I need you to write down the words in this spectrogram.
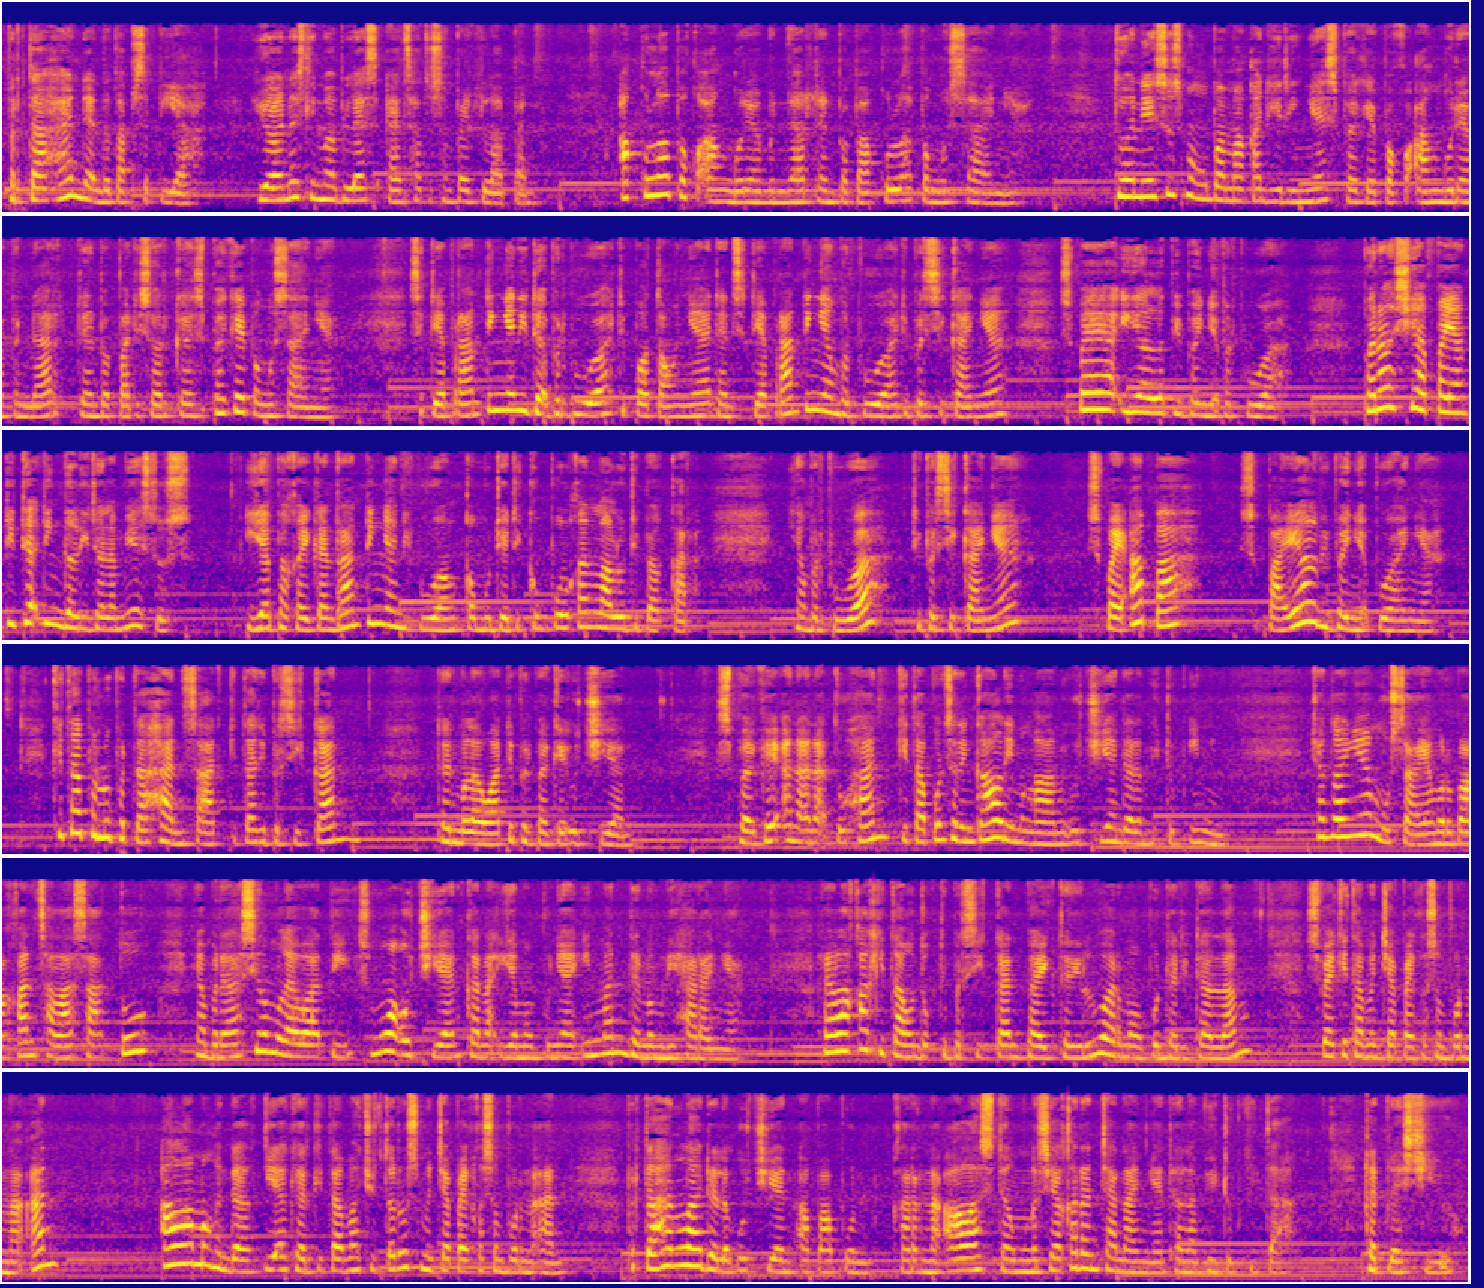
Bertahan dan tetap setia. Yohanes 15 ayat 1-8 Akulah pokok anggur yang benar dan Bapakulah pengusahanya. Tuhan Yesus mengumpamakan dirinya sebagai pokok anggur yang benar dan Bapa di sorga sebagai pengusahanya. Setiap ranting yang tidak berbuah dipotongnya dan setiap ranting yang berbuah dibersihkannya supaya ia lebih banyak berbuah. Barang siapa yang tidak tinggal di dalam Yesus, ia bagaikan ranting yang dibuang kemudian dikumpulkan lalu dibakar. Yang berbuah dibersihkannya supaya apa? Supaya lebih banyak buahnya. Kita perlu bertahan saat kita dibersihkan dan melewati berbagai ujian. Sebagai anak-anak Tuhan, kita pun sering kali mengalami ujian dalam hidup ini. Contohnya Musa yang merupakan salah satu yang berhasil melewati semua ujian karena ia mempunyai iman dan memeliharanya. Relakah kita untuk dibersihkan baik dari luar maupun dari dalam supaya kita mencapai kesempurnaan? Allah menghendaki agar kita maju terus mencapai kesempurnaan. Bertahanlah dalam ujian apa pun, karena Allah sedang mengerjakan rencananya dalam hidup kita. God bless you.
